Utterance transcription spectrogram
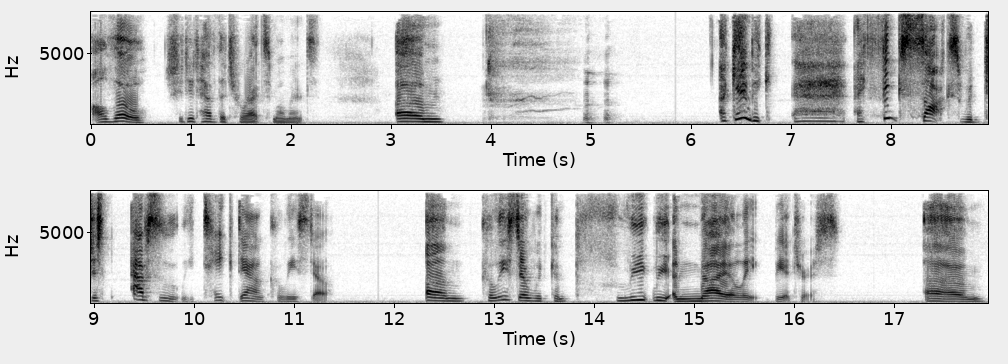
although she did have the Tourette's moments. Um, again, bec- uh, I think Socks would just absolutely take down Callisto. Um, Callisto would completely annihilate Beatrice. Um,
